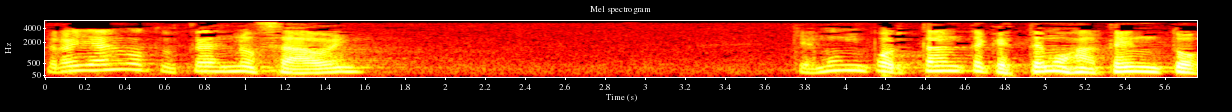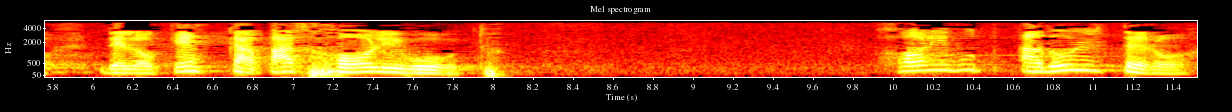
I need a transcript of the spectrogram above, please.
Pero hay algo que ustedes no saben, que es muy importante que estemos atentos de lo que es capaz Hollywood. Hollywood adúltero,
